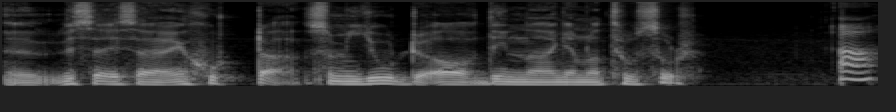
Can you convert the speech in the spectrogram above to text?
vi säger så här, en skjorta som är gjord av dina gamla trosor. Ja,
